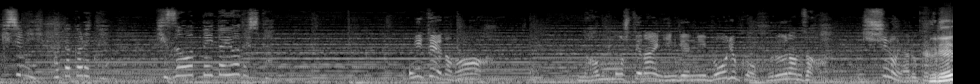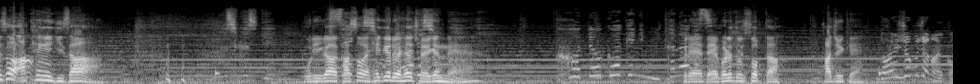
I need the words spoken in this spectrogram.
騎士に引っ叩かれて 傷を負っていたようでしたみてえだな何もしてない人間に暴力を振るうなんざ騎士のやること 그래서 악행의 기사 もしかして 우리가 가서 해결을 해줘야겠네 放っておくわけにもいかない 그래 ですよ 내버려둘 수 없다 가줄게 大丈夫じゃないか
